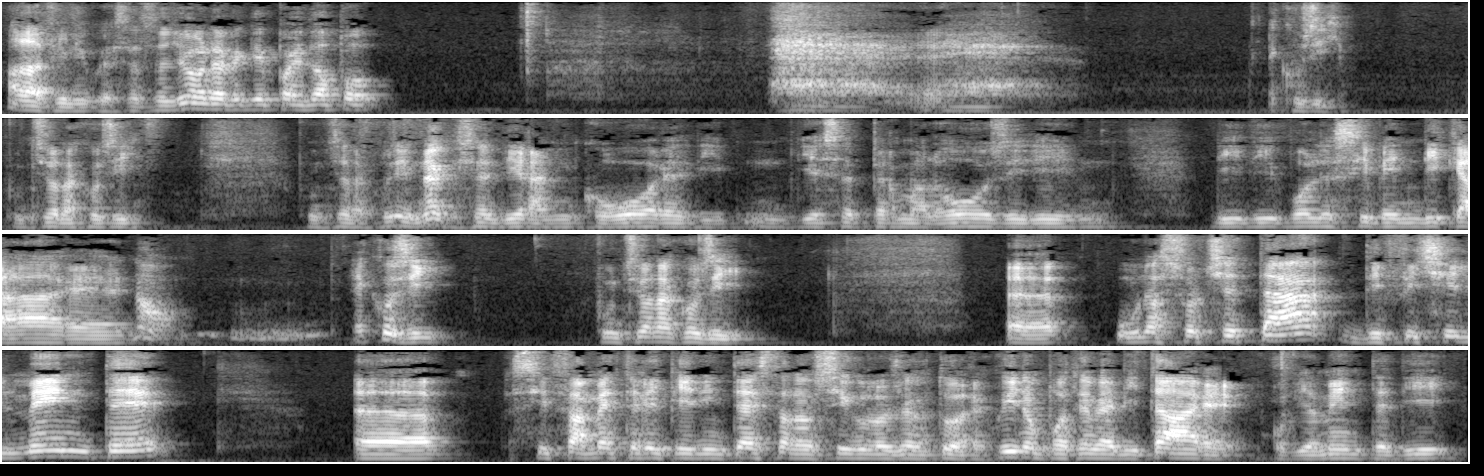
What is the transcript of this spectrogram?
alla fine di questa stagione, perché poi dopo così, funziona così, funziona così, non è questione di rancore, di, di essere permalosi, di, di, di, volersi vendicare, no, è così, funziona così. Eh, una società difficilmente eh, si fa mettere i piedi in testa da un singolo giocatore, qui non poteva evitare ovviamente di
